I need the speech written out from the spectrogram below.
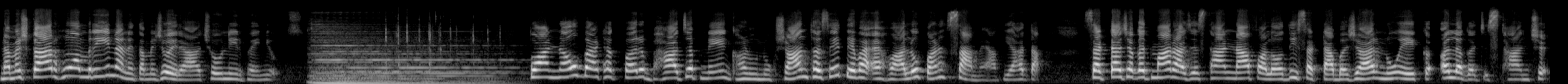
નમસ્કાર, હું અમરીન અને તમે જોઈ રહ્યા છો નિર્ભય ન્યૂઝ. તો આ નવ બેઠક પર ભાજપને ઘણું નુકસાન થશે તેવા અહેવાલો પણ સામે આવ્યા હતા. સટ્ટા જગતમાં રાજસ્થાનના ફલોદી સટ્ટા બજારનું એક અલગ જ સ્થાન છે.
